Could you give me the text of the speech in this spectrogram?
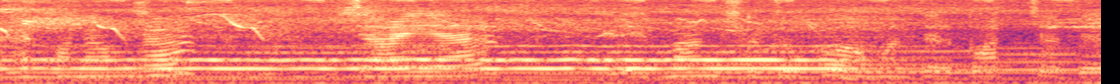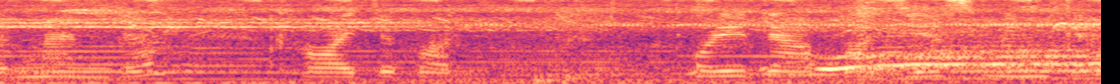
এখন আমরা আর এই মাংসটুকু আমাদের বাচ্চাদের খাওয়াইতে জেসমিনকে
